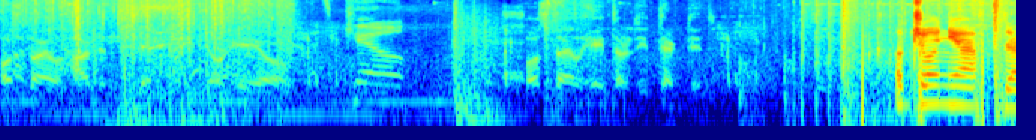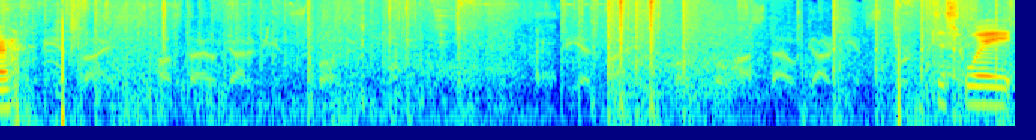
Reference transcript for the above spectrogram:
Hostile hardened detected in your AO. That's a kill. Hostile H.A.T.R. detected. I'll join you after. Just wait.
